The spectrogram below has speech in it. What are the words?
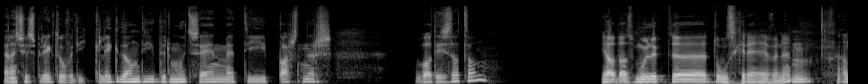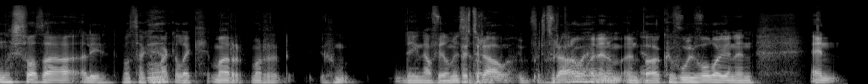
En als je spreekt over die klik dan die er moet zijn met die partner, wat is dat dan? Ja, dat is moeilijk te, te omschrijven. Hè? Hm. Anders was dat, allee, was dat Ja. gemakkelijk. Maar, maar ik denk dat veel mensen dat Vertrouwen. Vertrouwen en een, ja. buikgevoel volgen. En, en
